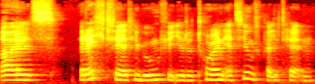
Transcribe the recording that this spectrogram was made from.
als Rechtfertigung für ihre tollen Erziehungsqualitäten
